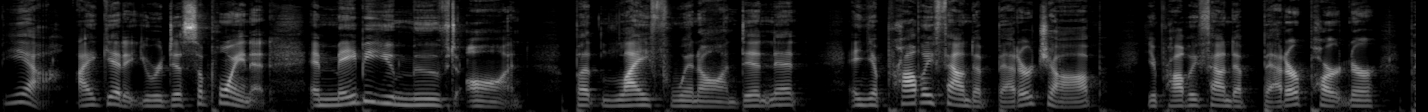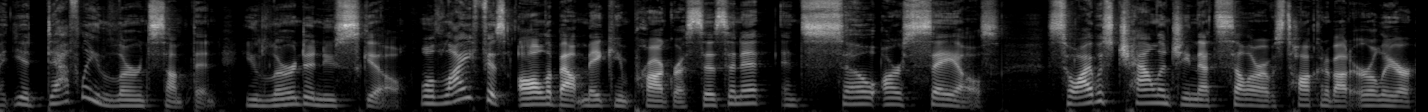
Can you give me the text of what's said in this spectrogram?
Yeah, I get it. You were disappointed. And maybe you moved on, but life went on, didn't it? And you probably found a better job. You probably found a better partner, but you definitely learned something. You learned a new skill. Well, life is all about making progress, isn't it? And so are sales. So I was challenging that seller I was talking about earlier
